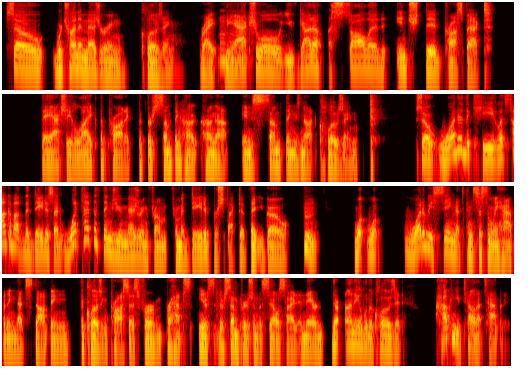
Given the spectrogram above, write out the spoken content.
So we're trying to measuring closing right? Mm-hmm. The actual, you've got a, a solid, interested prospect. They actually like the product, but there's something hung, hung up and something's not closing. So, what are the key? Let's talk about the data side. What type of things are you measuring from from a data perspective that you go, hmm, what what what are we seeing that's consistently happening that's stopping the closing process for perhaps you know there's some person on the sales side and they're they're unable to close it how can you tell that's happening?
